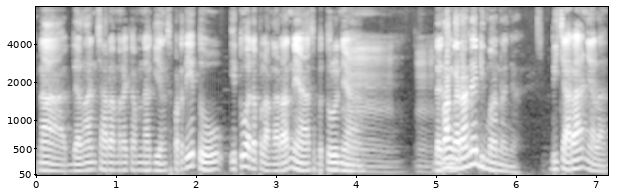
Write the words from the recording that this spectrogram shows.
nah dengan cara mereka menagih yang seperti itu itu ada pelanggarannya sebetulnya Hmm, hmm. dan Pelanggarannya di mananya? bicaranya lan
